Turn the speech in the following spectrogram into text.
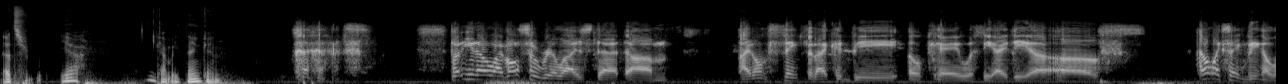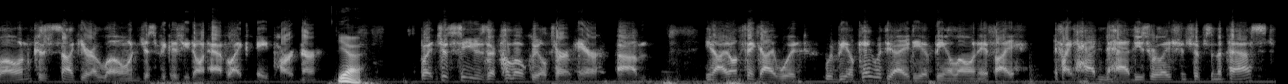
That's yeah. Got me thinking. but you know, I've also realized that um, I don't think that I could be okay with the idea of. I don't like saying being alone because it's not like you're alone just because you don't have like a partner. Yeah. but just to use a colloquial term here, um, you know, I don't think I would would be okay with the idea of being alone if I if I hadn't had these relationships in the past.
